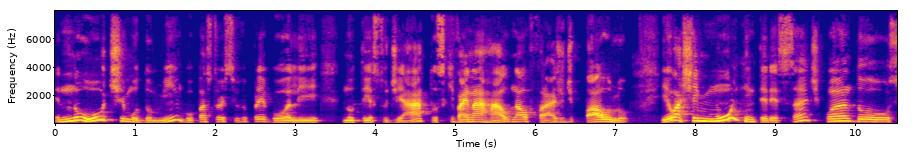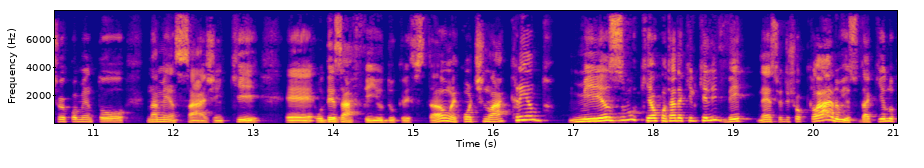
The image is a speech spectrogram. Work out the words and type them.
No último domingo, o pastor Silvio pregou ali no texto de Atos que vai narrar o naufrágio de Paulo. E eu achei muito interessante quando o senhor comentou na mensagem que é, o desafio do cristão é continuar crendo mesmo que é ao contrário daquilo que ele vê, né? O senhor deixou claro isso, daquilo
